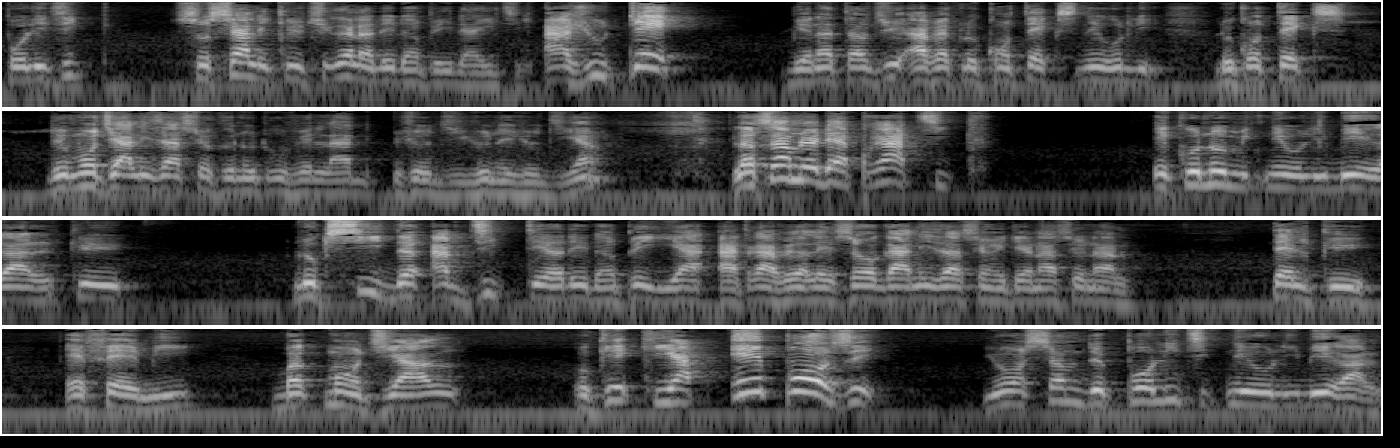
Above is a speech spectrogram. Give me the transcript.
politiques, sociales et culturelles dans le pays d'Haïti. Ajouté, bien entendu, avec le contexte, le contexte de mondialisation que nous trouvons là aujourd'hui, aujourd'hui, hein. L'ensemble des pratiques économiques néolibérales que l'Occident a dictées dans le pays à travers les organisations internationales telles que FMI, Banque mondiale, okay, qui a imposé un ensemble de politiques néolibérales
